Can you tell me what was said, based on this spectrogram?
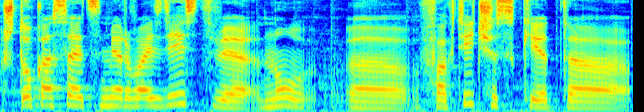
Что касается мер воздействия, ну, э, фактически это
